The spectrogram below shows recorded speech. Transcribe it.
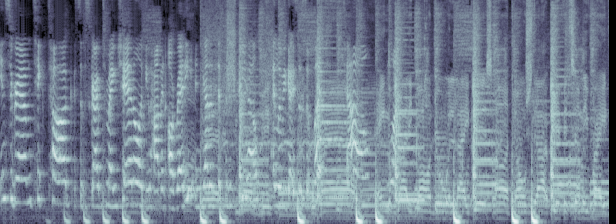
Instagram, TikTok, subscribe to my channel if you haven't already. And yeah, that's it for this video. I love you guys so, so much. Ciao. Don't stop, give it to me right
